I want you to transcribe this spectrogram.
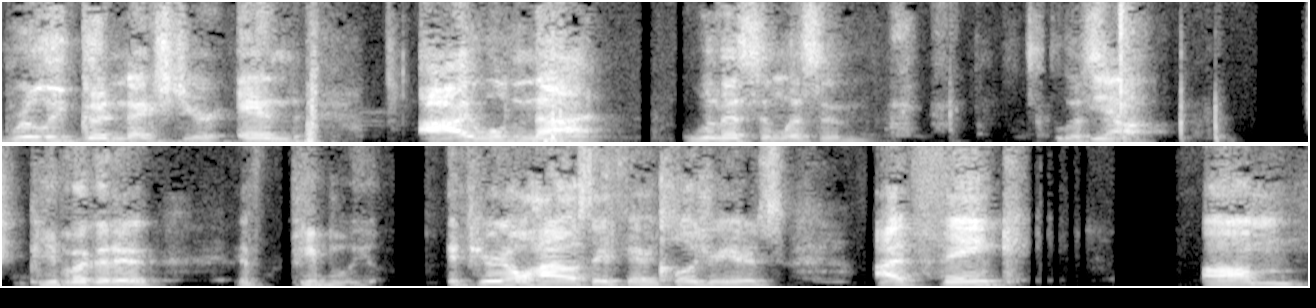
really good next year, and I will not. Listen, listen, listen. Yeah. people are gonna if people if you're an Ohio State fan, close your ears. I think um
